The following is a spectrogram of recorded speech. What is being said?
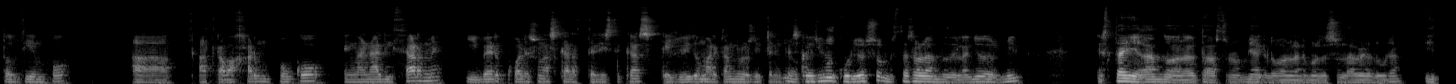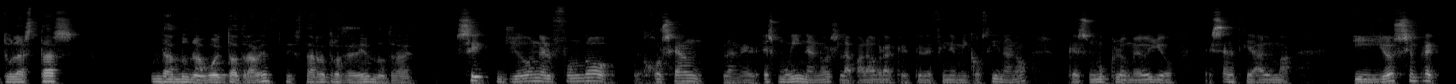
todo el tiempo a, a trabajar un poco en analizarme y ver cuáles son las características que yo he ido marcando los diferentes Lo que es muy curioso, me estás hablando del año 2000, está llegando a la alta gastronomía, que luego hablaremos de eso, la verdura, y tú la estás dando una vuelta otra vez, está retrocediendo otra vez. Sí, yo en el fondo, Josean es muina, ¿no? Es la palabra que, define mi cocina, ¿no? Que es núcleo, meollo, esencia, alma. Y yo siempre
